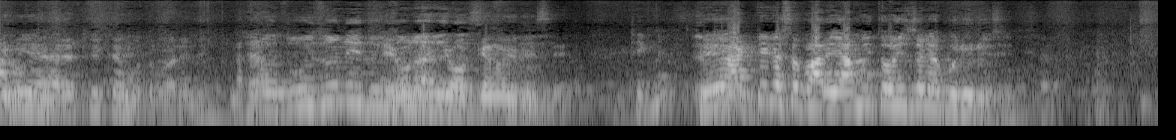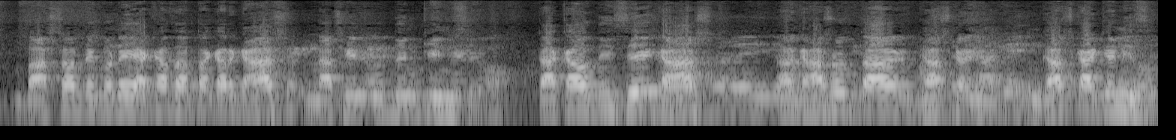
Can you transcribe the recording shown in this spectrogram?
আমি ঠিক মতো পারিনি। তো দুইজনই দুইজন ঠিক না? সে আটকে গেছে বাড়ি আমি তো ওই জায়গায় পড়ে রয়েছি। বাস স্ট্যান্ডে কোনে এক হাজার টাকার ঘাস নাসির উদ্দিন কিনছে। টাকাও দিছে ঘাস আর ঘাসও তার ঘাস ঘাস কাটে নিছে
